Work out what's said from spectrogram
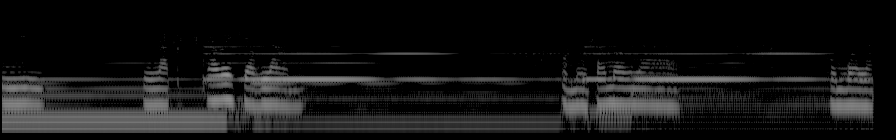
y la primera vez que hablamos, comenzamos a hablar como a las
